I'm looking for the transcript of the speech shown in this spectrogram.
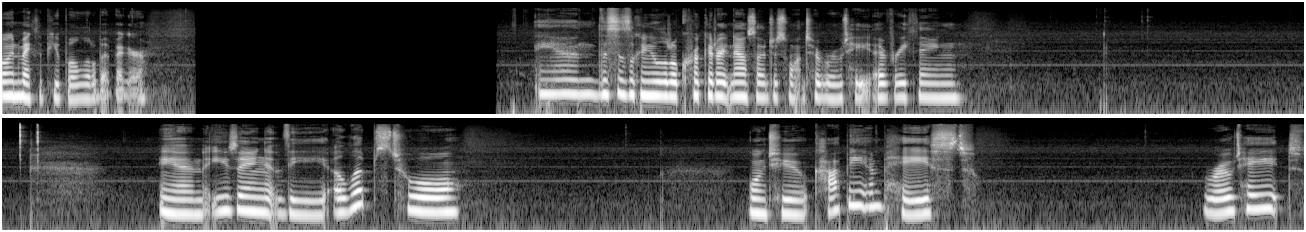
going to make the pupil a little bit bigger. And this is looking a little crooked right now, so I just want to rotate everything. And using the ellipse tool, I'm going to copy and paste, rotate.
